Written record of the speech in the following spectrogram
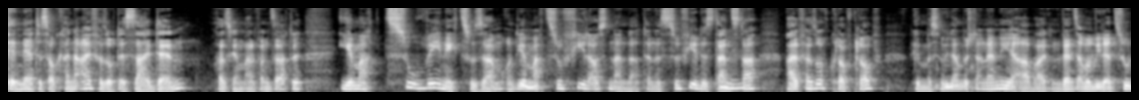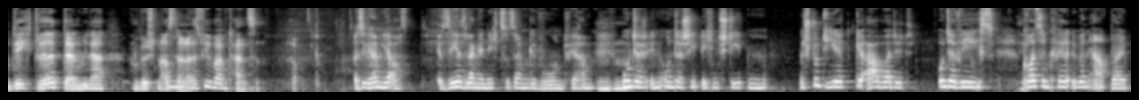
der nährt es auch keine Eifersucht. Es sei denn, was ich am Anfang sagte, ihr macht zu wenig zusammen und ihr macht zu viel auseinander. Dann ist zu viel Distanz da. Eifersucht, klopf, klopf. Wir müssen wieder ein bisschen an der Nähe arbeiten. Wenn es aber wieder zu dicht wird, dann wieder ein bisschen auseinander. Das ist wie beim Tanzen. So. Also wir haben ja auch sehr lange nicht zusammen gewohnt. Wir haben Mhm. unter, in unterschiedlichen Städten studiert, gearbeitet, unterwegs, kreuz und quer über den Erdball.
